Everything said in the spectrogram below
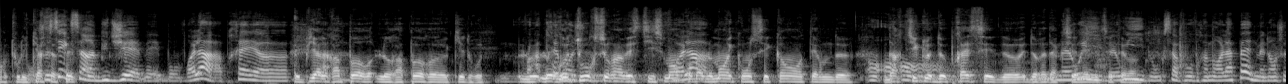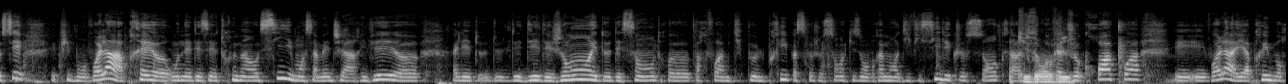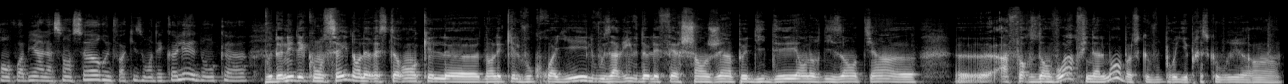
En tous les Bon, cas, je ça sais fait- que c'est un budget, mais bon voilà, après... euh, Et puis il y a le rapport, le rapport euh, qui est de re- le, Après, le moi, retour je- sur investissement Voilà. probablement est conséquent en termes de d'articles en- de presse et de, de rédactionnel, mais oui, etc. mais oui, donc ça vaut vraiment la peine. Maintenant, je sais. Et puis bon, voilà. Après, euh, on est des êtres humains aussi. Moi, ça m'est déjà arrivé, euh, allez, de- de- d'aider des gens et de descendre euh, parfois un petit peu le prix parce que je sens qu'ils ont vraiment difficile et que je sens que un Qu'ils truc ont auquel je crois, quoi. Et, et voilà. Et après, ils me renvoient bien à l'ascenseur une fois qu'ils ont décollé. Donc, euh, Vous donnez des conseils dans les restaurants euh, dans lesquels vous croyez. Il vous arrive de les faire changer un peu d'idée en leur disant tiens, euh, euh, à force d'en voir finalement, parce que vous pourriez presque ouvrir un,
